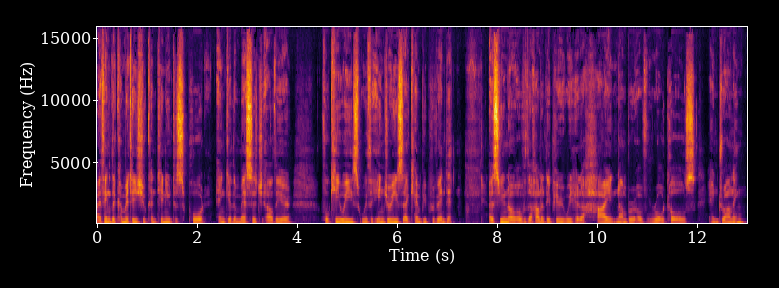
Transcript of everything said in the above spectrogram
I think the committee should continue to support and get the message out there for Kiwis with injuries that can be prevented. As you know, over the holiday period, we had a high number of road tolls and drowning.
